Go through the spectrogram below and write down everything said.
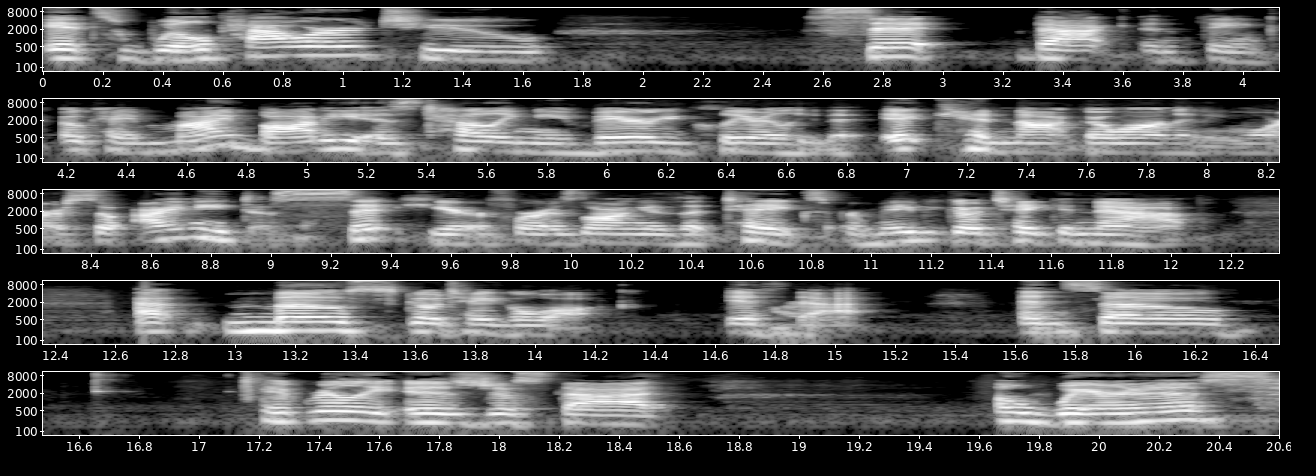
it's willpower to sit back and think, okay, my body is telling me very clearly that it cannot go on anymore. So I need to sit here for as long as it takes, or maybe go take a nap. At most, go take a walk, if that. And so it really is just that awareness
